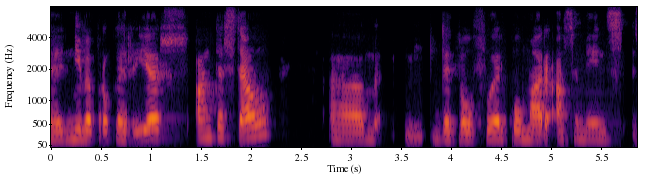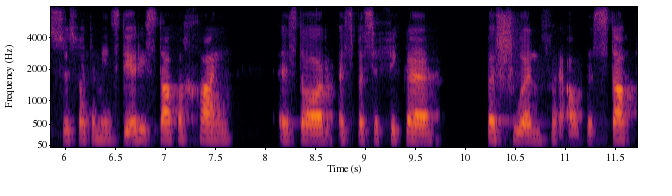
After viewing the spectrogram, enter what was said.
uh, nuwe prokureurs aan te stel. Ehm um, dit wil voorkom maar as 'n mens soos wat 'n mens deur die stappe gaan is daar 'n spesifieke persoon vir elke stap.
